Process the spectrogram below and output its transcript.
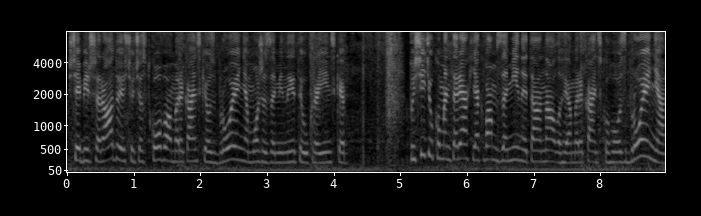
Ще більше радує, що частково американське озброєння може замінити українське. Пишіть у коментарях, як вам заміни та аналоги американського озброєння.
